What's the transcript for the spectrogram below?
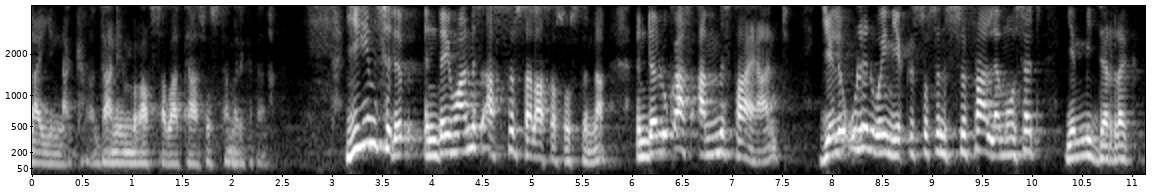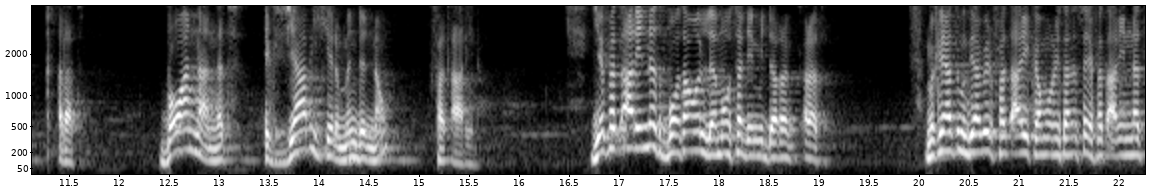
ላይ ይናገራል። ዳንኤል ምዕራፍ 7 23 ተመልክተናል። ይህም ስድብ እንደ ዮሐንስ 10 33 እና እንደ ሉቃስ 5 21 የልዑልን ወይም የክርስቶስን ስፍራ ለመውሰድ የሚደረግ ጥረት ነው። በዋናነት እግዚአብሔር ምንድን ነው ፈጣሪ ነው። የፈጣሪነት ቦታውን ለመውሰድ የሚደረግ ጥረት ነው ምክንያቱም እግዚአብሔር ፈጣሪ ከመሆኑ የተነሳ የፈጣሪነት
